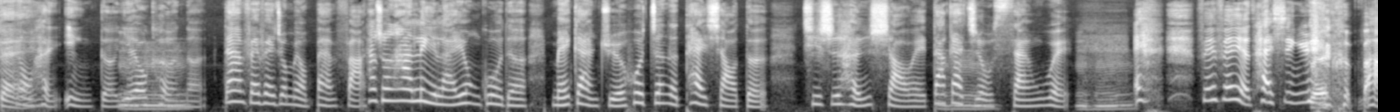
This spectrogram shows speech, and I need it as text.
那种很硬的，也有可能。但菲菲就没有办法。她说她历来用过的没感觉或真的太小的，其实很少诶、大概只有三位。嗯哼，哎 菲菲也太幸运了吧！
